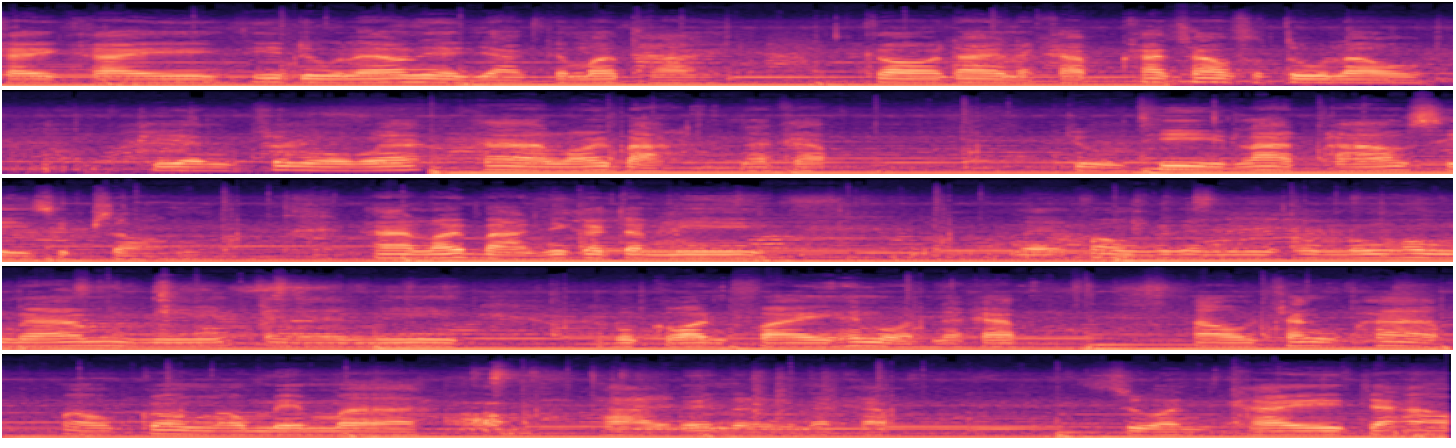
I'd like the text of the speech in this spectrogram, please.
ใครๆที่ดูแล้วเนี่ยอยากจะมาถ่ายก็ได้นะครับ ค่าเช่าสตูเราเพียงชั่วโมงละ 500 บาทนะครับ อยู่ที่ลาดพร้าว 42 500 บาทนี่ก็จะมีในห้องก็จะมีห้องน้งห้องน้ำมีแอร์มี ปกรณ์ไฟให้หมดนะครับ เอาช่างภาพ เอากล้อง เอาเมมมาถ่ายได้เลยนะครับ ส่วนใครจะเอา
